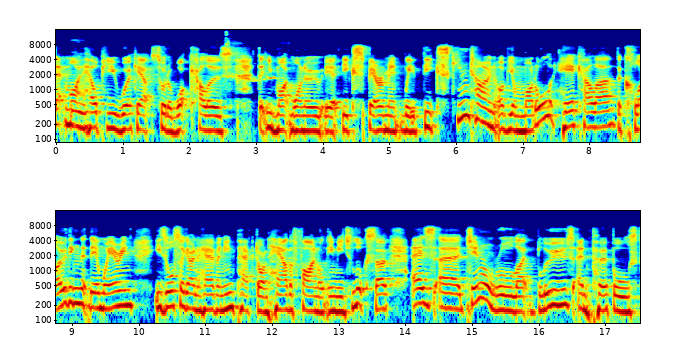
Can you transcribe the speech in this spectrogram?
That might mm. help you work out sort of what colors that you might want to uh, experiment with. The skin tone of your model, hair color, the clothing that they're wearing is also going to have an impact on how the final image looks. So, as a general rule, like blues and purples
